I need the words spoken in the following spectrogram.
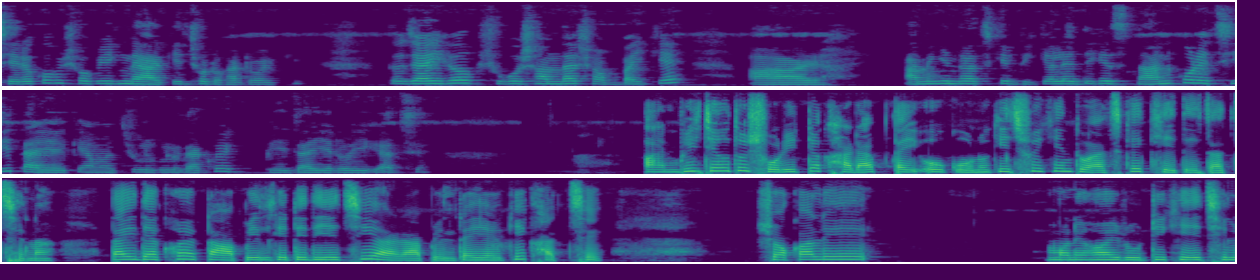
সেরকম শপিং না আর কি, ছোটোখাটো আর কি। তো যাই হোক, শুভ সন্ধ্যা সবাইকে। আর আমি কিন্তু আজকে বিকালের দিকে স্নান করেছি, তাই আর কি আমার চুলগুলো দেখো ভেজাইয়ে রয়ে গেছে। আনভির যেহেতু শরীরটা খারাপ, তাই ও কোনো কিছুই কিন্তু আজকে খেতে চাচ্ছে না। তাই দেখো একটা আপেল কেটে দিয়েছি, আর আপেলটাই আর কি খাচ্ছে। সকালে মনে হয় রুটি খেয়েছিল,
